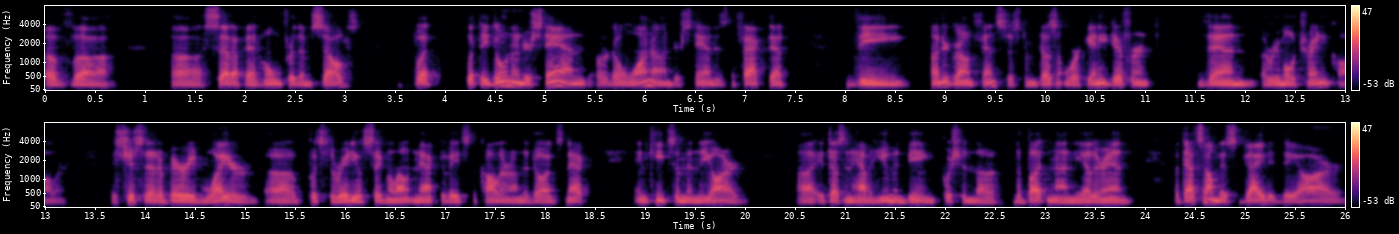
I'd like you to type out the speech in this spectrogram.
of uh, uh, setup at home for themselves. But what they don't understand or don't want to understand is the fact that the underground fence system doesn't work any different than a remote training collar. It's just that a buried wire uh, puts the radio signal out and activates the collar on the dog's neck and keeps them in the yard. Uh, it doesn't have a human being pushing the, the button on the other end. But that's how misguided they are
